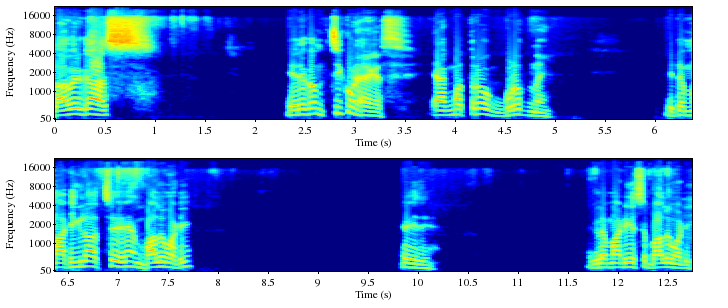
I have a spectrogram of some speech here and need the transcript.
লাউয়ের গাছ এরকম চিকন হয়ে গেছে একমাত্র গ্রোথ নাই। এটা মাটিগুলো আছে, বালু মাটি। এই যে, এগুলো মাটি আছে বালু মাটি।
